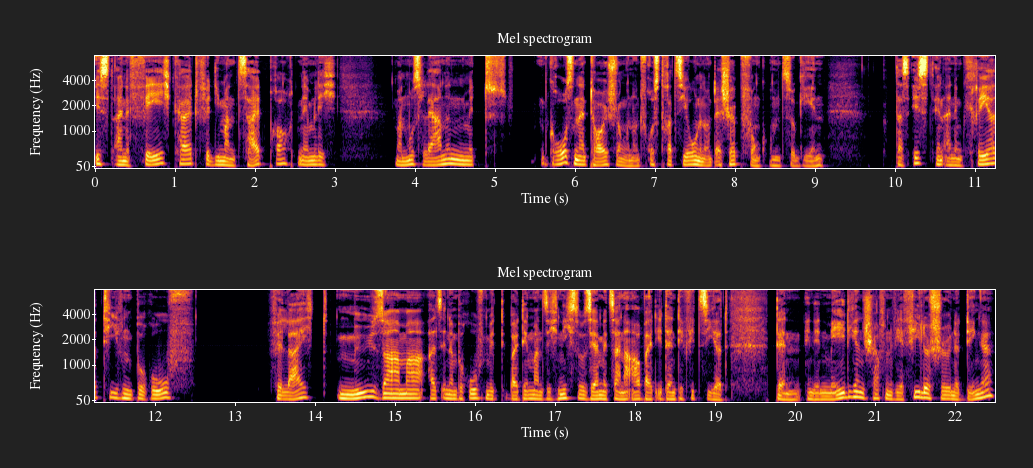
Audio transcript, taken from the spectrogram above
ist eine Fähigkeit, für die man Zeit braucht, nämlich man muss lernen, mit großen Enttäuschungen und Frustrationen und Erschöpfung umzugehen. Das ist in einem kreativen Beruf vielleicht mühsamer als in einem Beruf, mit, bei dem man sich nicht so sehr mit seiner Arbeit identifiziert. Denn in den Medien schaffen wir viele schöne Dinge,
